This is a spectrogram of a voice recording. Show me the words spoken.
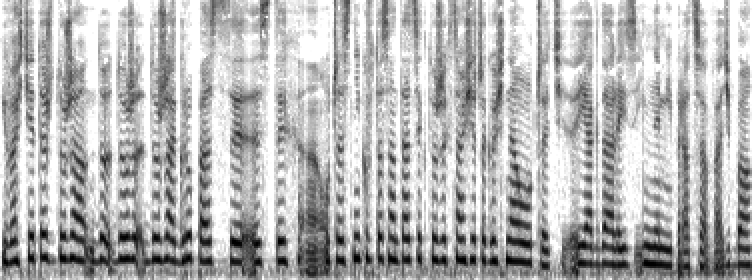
I właściwie też duża, du, duża, duża grupa z, z tych e, uczestników to są tacy, którzy chcą się czegoś nauczyć, jak dalej z innymi pracować, bo,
